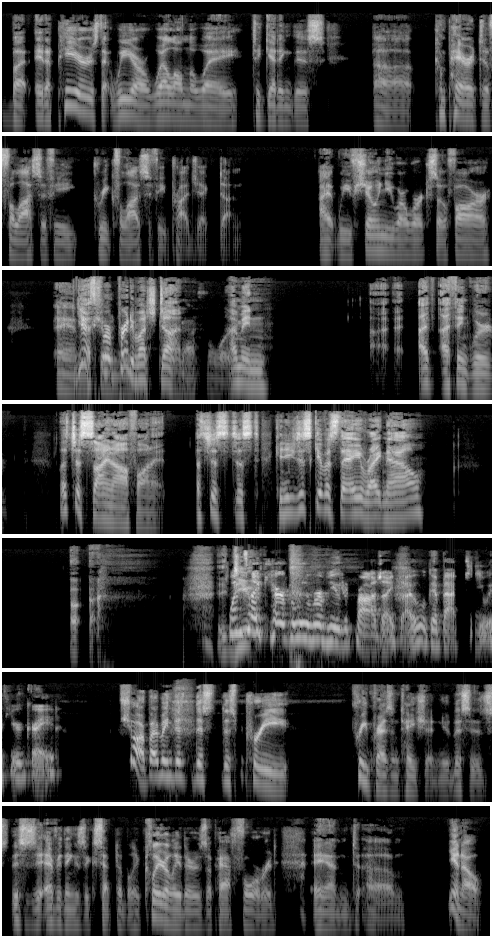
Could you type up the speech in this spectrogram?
but it appears that we are well on the way to getting this uh, comparative philosophy, Greek philosophy project done. I, we've shown you our work so far, and yes, we're pretty much done. I mean, I, I think we're. Let's just sign off on it. Let's just just. Can you just give us the A right now? Uh, Once you, I carefully review the project, I will get back to you with your grade. Sure, but I mean this this this pre pre presentation. This is this is everything is acceptable. Clearly, there is a path forward, and um, you know,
